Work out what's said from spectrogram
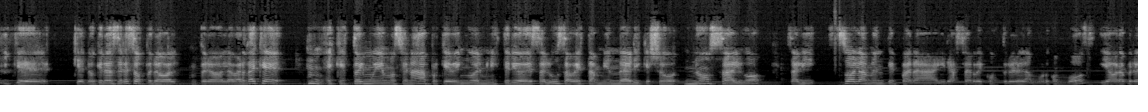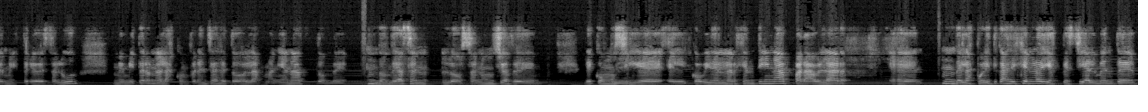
y que, que no quiero hacer eso, pero, pero la verdad es que, es que estoy muy emocionada porque vengo del Ministerio de Salud, sabés también, Dari, que yo no salgo, salí solamente para ir a hacer de construir el amor con vos y ahora para el Ministerio de Salud. Me invitaron a las conferencias de todas las mañanas donde, donde hacen los anuncios de, de cómo Sí. sigue el COVID en la Argentina para hablar eh, de las políticas de género y especialmente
